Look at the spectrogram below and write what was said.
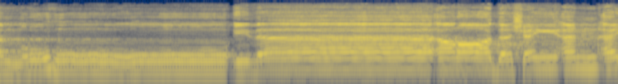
أمره إذا أراد شيئا أن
